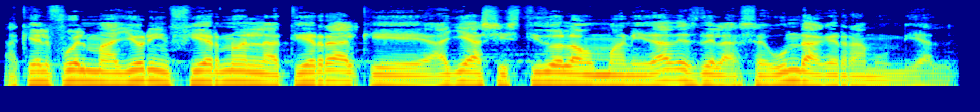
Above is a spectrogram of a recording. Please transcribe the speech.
Aquel fue el mayor infierno en la Tierra al que haya asistido la humanidad desde la Segunda Guerra Mundial.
